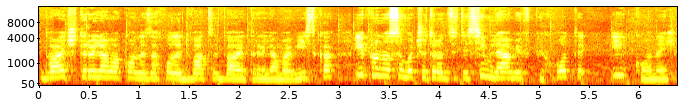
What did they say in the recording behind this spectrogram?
Два і 4 ляма коней заходить 22,3 ляма війська і приносимо 14,7 лямів піхоти і коней.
